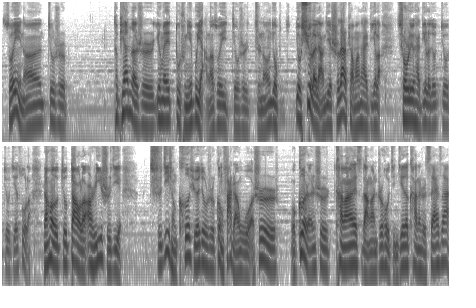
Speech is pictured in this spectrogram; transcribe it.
所以呢，就是他片子是因为杜楚尼不演了，所以就是只能又又续了两季，实在是票房太低了，收视率太低了，就就就结束了。然后就到了二十一世纪，实际上科学就是更发展。我是我个人是看完《X 档案》之后，紧接着看的是 CSI。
